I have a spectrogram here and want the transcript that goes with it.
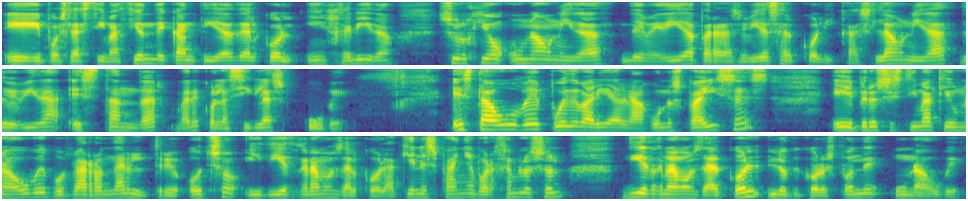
eh, pues la estimación de cantidad de alcohol ingerida, surgió una unidad de medida para las bebidas alcohólicas, la unidad de bebida estándar, ¿vale? Con las siglas V. Esta V puede variar en algunos países, eh, pero se estima que una V pues, va a rondar entre 8 y 10 gramos de alcohol. Aquí en España, por ejemplo, son 10 gramos de alcohol, lo que corresponde una V.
